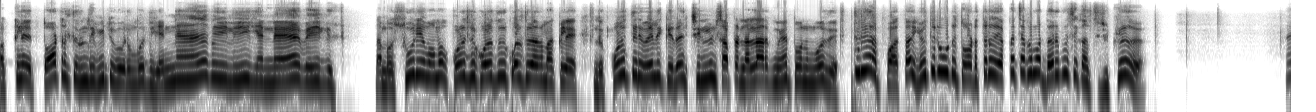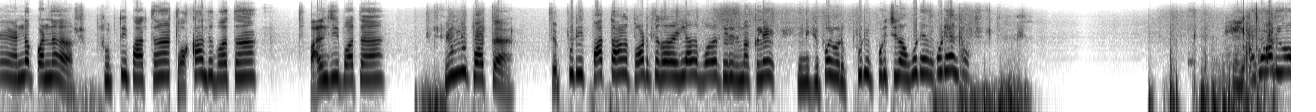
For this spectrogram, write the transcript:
மக்களே தோட்டத்திலிருந்து வீட்டுக்கு வரும்போது என்ன வெயில் என்ன வெயில்? நம்ம சூரிய மாமா கொளுத்து கொளுத்து கொளுத்துறாரு மக்களே. இந்த கொளுத்துற வேலைக்கு தான் சில்லுன்னு சாப்பிட்டா நல்லா இருக்குமே தோணும் போது திரியா பார்த்தா எதிர் வீட்டு தோட்டத்துல எக்கச்சக்கமா தர்பூசி காய்ச்சிருக்கு. என்ன பண்ண? சுத்தி பார்த்தேன் உக்காந்து பார்த்தேன் பழஞ்சி பார்த்தேன் நின்று பார்த்தேன். எப்படி பார்த்தாலும் தோட்டத்துல இல்லாத போல தெரியுது மக்களே. இன்னைக்கு போய் ஒரு புடி பிடிச்சிடலாம் ஓடியா ஓடியாங்க ஓடியோ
